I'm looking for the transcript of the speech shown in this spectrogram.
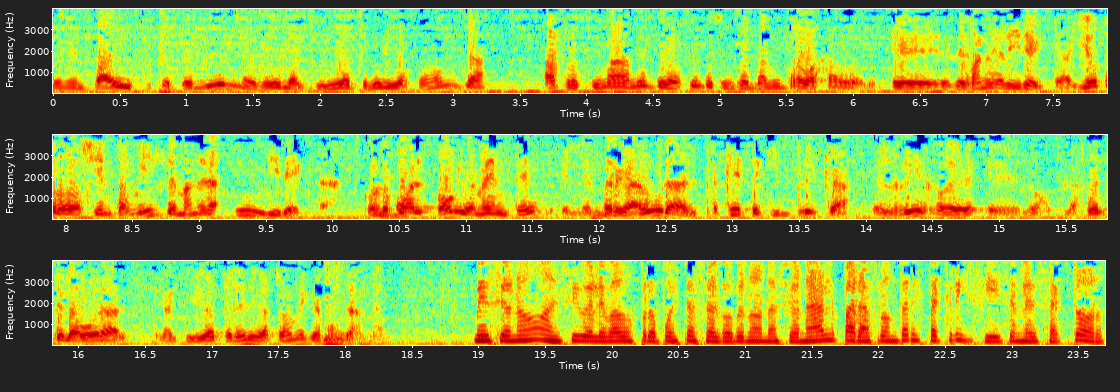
En el país, dependiendo de la actividad hotelera y gastronómica, aproximadamente 250.000 trabajadores eh, de manera directa y otros 200.000 de manera indirecta. Con lo cual, obviamente, la envergadura del paquete que implica el riesgo de eh, la fuente laboral en la actividad hotelera y gastronómica es muy grande. Mencionó han sido elevadas propuestas al Gobierno Nacional para afrontar esta crisis en el sector,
